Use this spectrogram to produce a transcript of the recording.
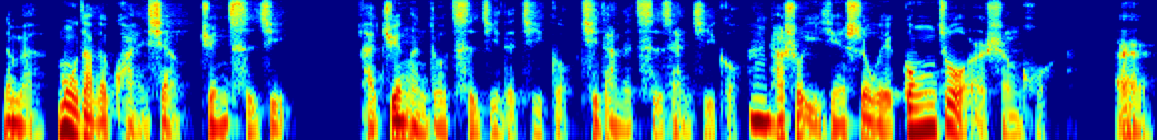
那么募到的款项捐慈济，还捐很多慈济的机构，其他的慈善机构。嗯她说以前是为工作而生活，而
